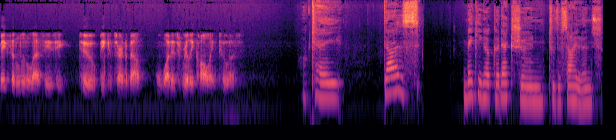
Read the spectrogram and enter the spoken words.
makes it a little less easy to be concerned about what is really calling to us. Okay. Does making a connection to the silence,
